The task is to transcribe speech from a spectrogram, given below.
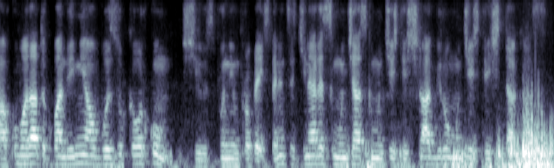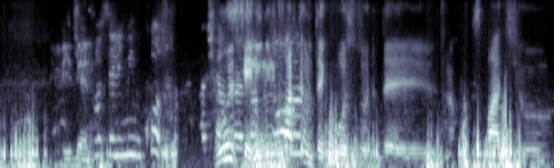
acum, odată cu pandemia, au văzut că oricum, și spun din propria experiență, cine are să muncească, muncește și la birou, muncește și de acasă. Evident. Plus elimin costuri. Așa, Plus, că elimin tot- foarte multe costuri de na, spațiu,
